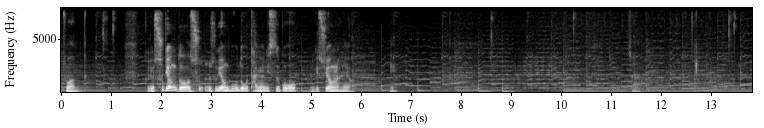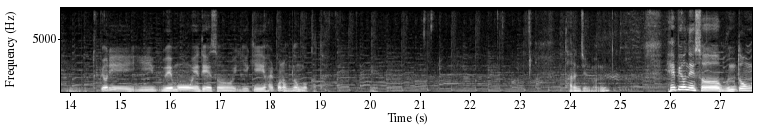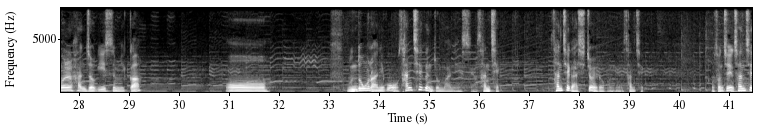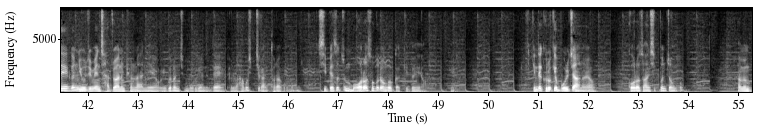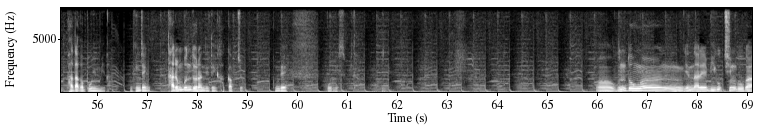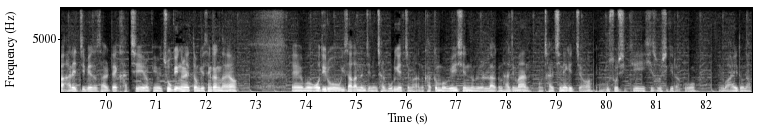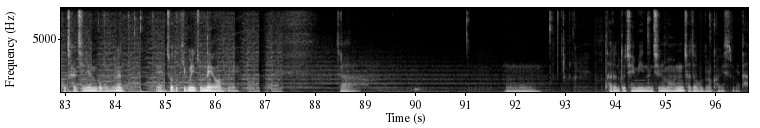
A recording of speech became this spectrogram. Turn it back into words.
좋아합니다. 그리고 수경도 수, 수경 모도 당연히 쓰고 이렇게 수영을 해요. 예. 자, 음, 특별히 이 외모에 대해서 얘기할 건 없는 것 같아요. 예. 다른 질문. 해변에서 운동을 한 적이 있습니까? 어, 운동은 아니고 산책은 좀 많이 했어요. 산책. 산책 아시죠, 여러분? 네, 산책. 어, 산책, 산책은 요즘엔 자주 하는 편은 아니에요. 왜 그런지 모르겠는데 별로 하고 싶지가 않더라고요. 집에서 좀 멀어서 그런 것 같기도 해요. 네. 근데 그렇게 멀지 않아요. 걸어서 한 10분 정도 하면 바다가 보입니다. 굉장히 다른 분들한테 되게 가깝죠. 근데 모르겠습니다. 어, 운동은 옛날에 미국 친구가 아랫집에서 살 때 같이 이렇게 조깅을 했던 게 생각나요. 예, 뭐 어디로 이사 갔는지는 잘 모르겠지만 가끔 뭐 외신으로 연락은 하지만 뭐 잘 지내겠죠. 예, 무소식이 희소식이라고 예, 뭐 아이도 낳고 잘 지내는 거 보면은 예, 저도 기분이 좋네요. 예. 자. 다른 또 재미있는 질문 찾아보도록 하겠습니다.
